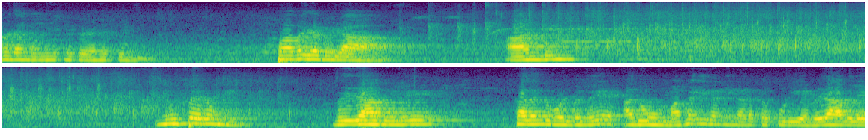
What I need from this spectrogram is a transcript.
திராவிட முன்னேற்ற கழகத்தின் பவழ விழா ஆண்டின் முப்பெரும் விழாவிலே கலந்து கொள்வது அதுவும் மகளிர் அணி நடத்தக்கூடிய விழாவிலே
